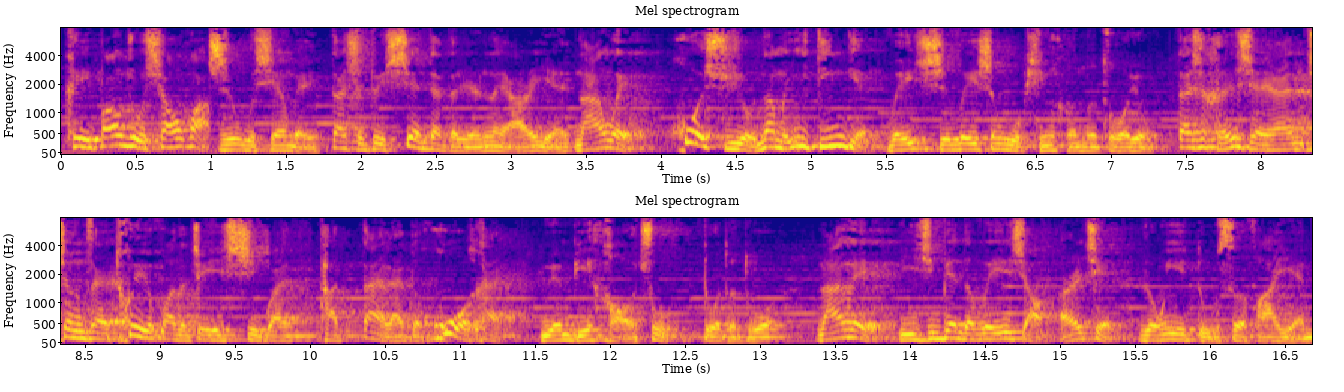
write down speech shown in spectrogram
可以帮助消化植物纤维。但是对现代的人类而言，阑尾或许有那么一丁点维持微生物平衡的作用，但是很显然，正在退化的这一器官，它带来的祸害远比好处多得多。阑尾已经变得微小，而且容易堵塞发炎。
